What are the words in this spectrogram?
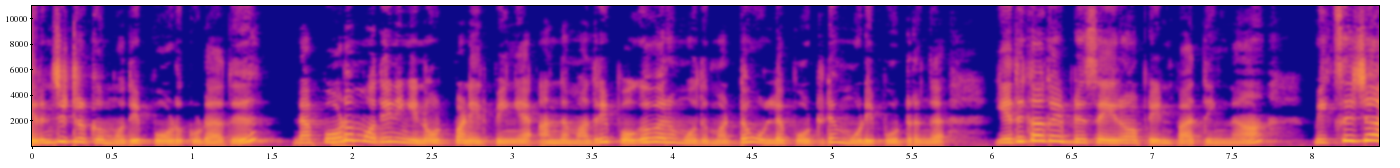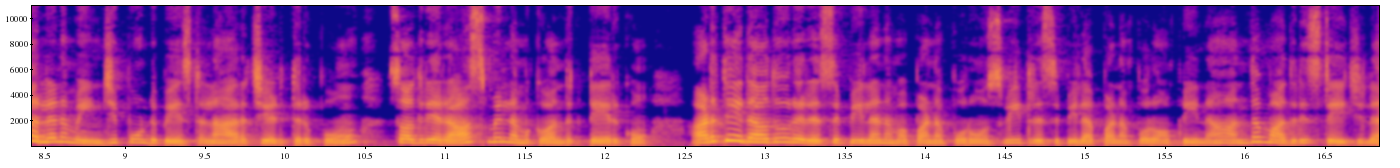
எரிஞ்சிட்டு இருக்கும் போதே போடக்கூடாது. நான் போடும் போதே நீங்கள் நோட் பண்ணியிருப்பீங்க அந்த மாதிரி புகை வரும்போது மட்டும் உள்ளே போட்டுட்டு மூடி போட்டுருங்க. எதுக்காக இப்படி செய்கிறோம் அப்படின்னு பார்த்தீங்கன்னா மிக்ஸி ஜாரில் நம்ம இஞ்சி பூண்டு பேஸ்ட்டெல்லாம் அரைச்சி எடுத்திருப்போம். ஸோ அதோடைய ராஸ்மெல் நமக்கு வந்துக்கிட்டே இருக்கும். அடுத்து ஏதாவது ஒரு ரெசிபிலாம் நம்ம பண்ண போகிறோம் ஸ்வீட் ரெசிபிலாம் பண்ண போகிறோம் அப்படின்னா அந்த மாதிரி ஸ்டேஜில்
